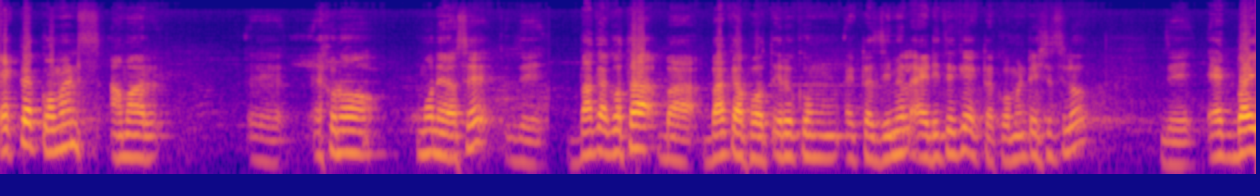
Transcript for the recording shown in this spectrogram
একটা কমেন্টস আমার আহ, এখনও মনে আছে যে বাঁকা কথা বা বাঁকা পথ এরকম একটা জিমেল আইডি থেকে একটা কমেন্ট এসেছিল যে এক ভাই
